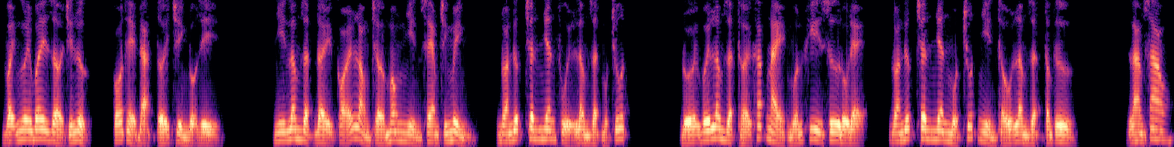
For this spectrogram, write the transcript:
vậy ngươi bây giờ chiến lược có thể đạt tới trình độ gì? Nhìn lâm giật đầy cõi lòng chờ mong nhìn xem chính mình, đoàn đức chân nhân phủi lâm giật một chút. Đối với lâm giật thời khắc này muốn khi sư đồ đệ, đoàn đức chân nhân một chút nhìn thấu lâm giật tâm tư. Làm sao?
